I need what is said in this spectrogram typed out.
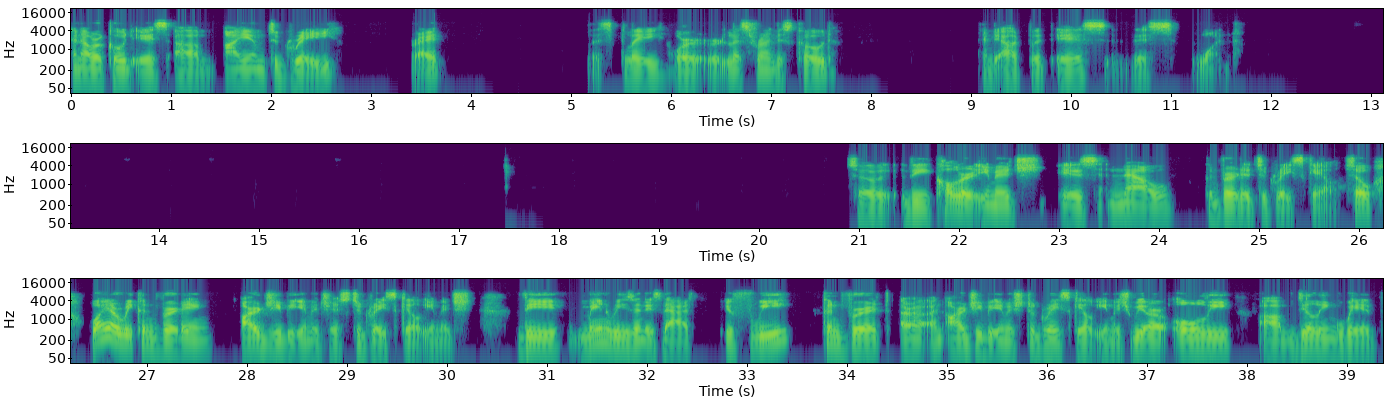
and our code is um, IM to gray, right? Let's play or, or let's run this code. And the output is this one. So the color image is now converted to grayscale. So why are we converting RGB images to grayscale image? The main reason is that if we convert uh, an RGB image to grayscale image, we are only um, dealing with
